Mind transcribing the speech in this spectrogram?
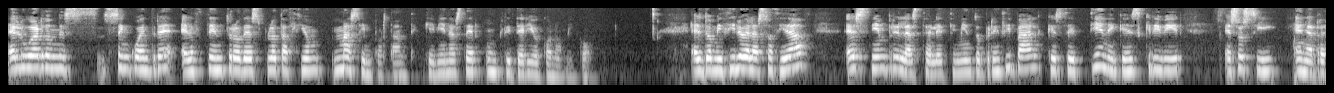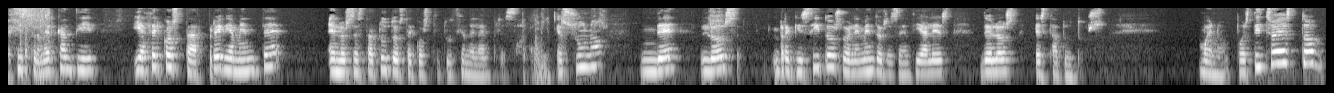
el lugar donde se encuentre el centro de explotación más importante, que viene a ser un criterio económico. El domicilio de la sociedad es siempre el establecimiento principal que se tiene que escribir, eso sí, en el registro mercantil y hacer constar previamente en los estatutos de constitución de la empresa. Es uno de los requisitos o elementos esenciales de los estatutos. Bueno, pues dicho esto,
